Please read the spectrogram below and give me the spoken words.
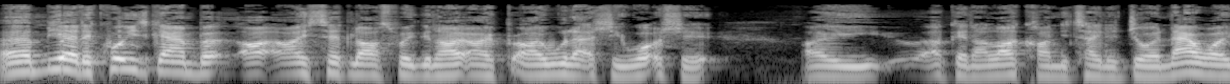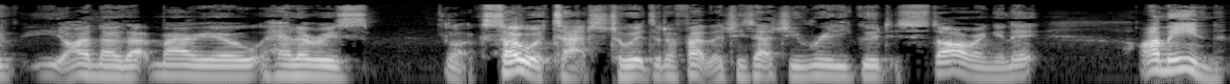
um, yeah, the Queen's Gambit. I, I said last week, and I, I, I will actually watch it. I again, I like Andy Taylor Joy. Now I I know that Mario Heller is like so attached to it to the fact that she's actually really good starring in it. I'm in,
